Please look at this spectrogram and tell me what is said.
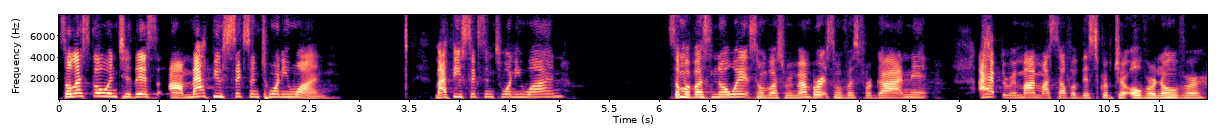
So let's go into this um, Matthew 6 and 21. Matthew 6 and 21. Some of us know it, some of us remember it, some of us forgotten it. I have to remind myself of this scripture over and over.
